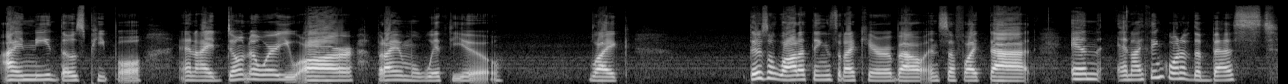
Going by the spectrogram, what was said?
I need those people. And I don't know where you are, but I am with you. Like, there's a lot of things that I care about and stuff like that. And and I think one of the best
